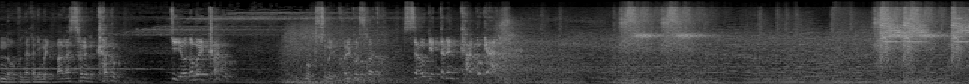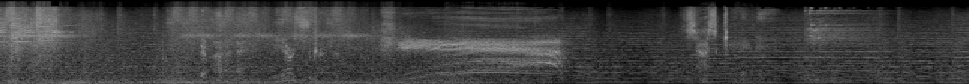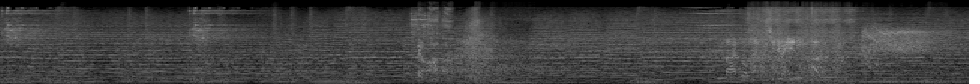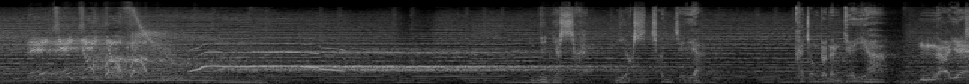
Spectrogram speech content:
노부나가님을 막아서는 각오 뛰어넘을 각오. 목숨을 걸고서라도 싸우겠다는 각오가! 이럴 수가. 마고하 치료 인법 내제 요호 네 녀석은 역시 천재야. 그 정도는 돼야 나의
